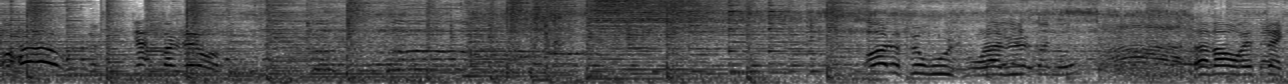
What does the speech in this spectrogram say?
Oh oh Casse pas le vélo feu rouge, on l'a vu. Ça va, on respecte.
